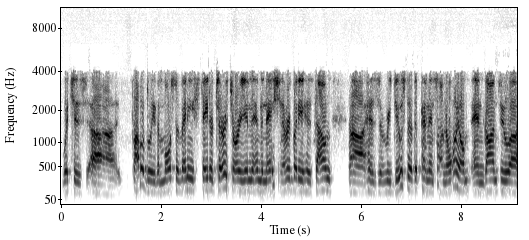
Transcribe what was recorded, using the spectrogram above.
which is uh, probably the most of any state or territory in, in the nation. Everybody has down uh, has reduced their dependence on oil and gone to uh,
